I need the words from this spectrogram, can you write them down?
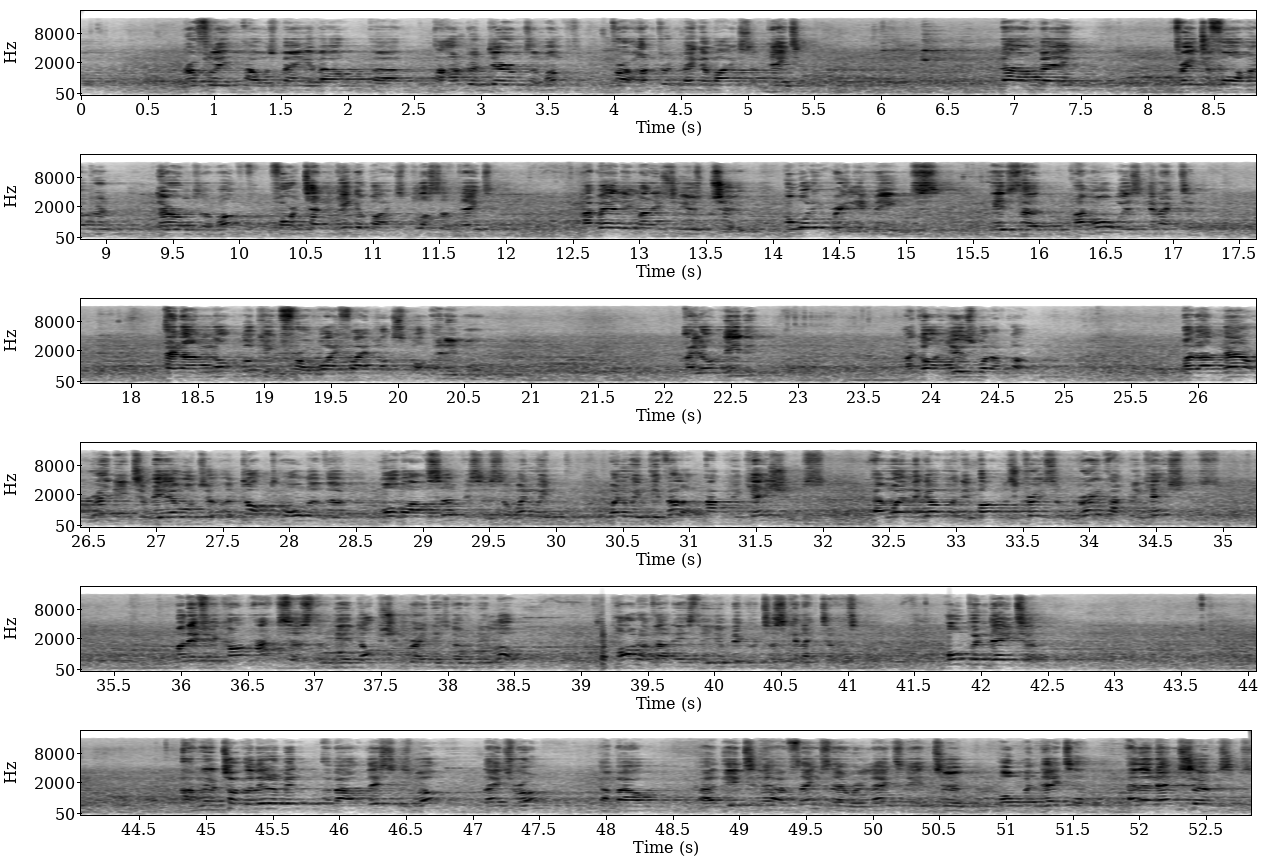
roughly, I was paying about uh, 100 dirhams a month for 100 megabytes of data. Now I'm paying three to 400 dirhams a month for 10 gigabytes plus of data. I barely manage to use two, but what it really means is that I'm always connected. And I'm not looking for a Wi-Fi hotspot anymore. I don't need it. I can't use what I've got. But I'm now ready to be able to adopt all of the mobile services. So when we, when we develop applications, and when the government departments create some great applications, but if you can't access them, the adoption rate is going to be low. Part of that is the ubiquitous connectivity. Open data. I'm going to talk a little bit about this as well later on, about uh, the Internet of Things and relating it to open data, and then M services.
